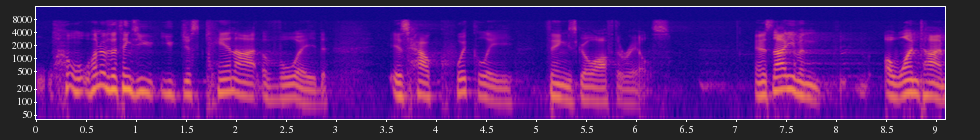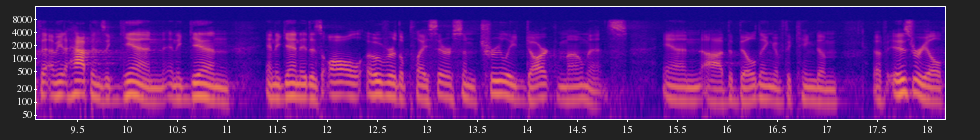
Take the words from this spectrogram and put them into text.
one of the things you, you just cannot avoid is how quickly things go off the rails. And it's not even a one time thing. I mean, it happens again and again and again. It is all over the place. There are some truly dark moments in uh, the building of the kingdom of Israel.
